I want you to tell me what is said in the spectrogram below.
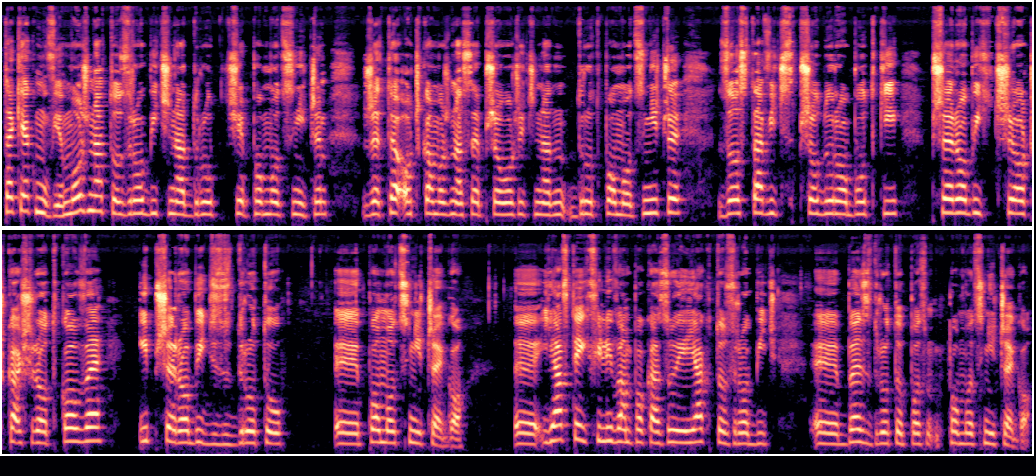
Tak jak mówię, można to zrobić na drucie pomocniczym, że te oczka można sobie przełożyć na drut pomocniczy, zostawić z przodu robótki, przerobić trzy oczka środkowe i przerobić z drutu y, pomocniczego. Y, Ja w tej chwili Wam pokazuję, jak to zrobić y, bez drutu po- pomocniczego.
